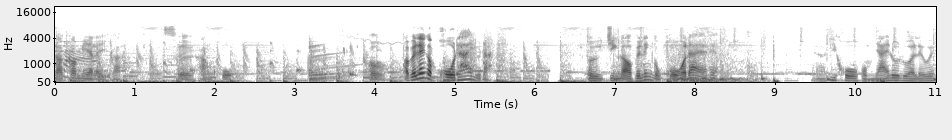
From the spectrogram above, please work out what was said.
แล้วก็มีอะไรอีกอะเซอร์คังคุกโอ้เอาไปเล่นกับโคได้อยู่นะเออจริงเราเอาไปเล่นกับโคก็ได้นะเนี่ยทีโคผมย้ายรัวๆเลยเว้ย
